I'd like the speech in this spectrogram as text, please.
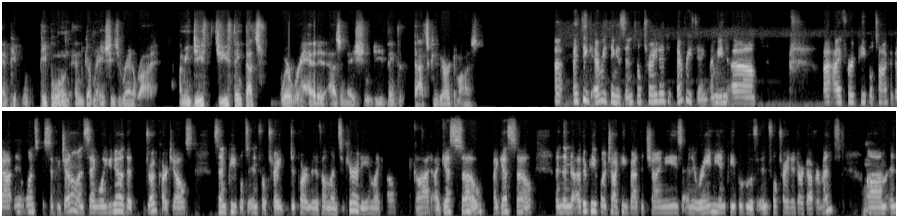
And people, people and, and government agencies ran awry. I mean, do you, do you think that's where we're headed as a nation? Do you think that that's going to be our demise? Uh, I think everything is infiltrated. Everything. I mean, um, I, have heard people talk about one specific gentleman saying, "Well, you know that drug cartels send people to infiltrate Department of Homeland Security." I'm like, "Oh God, I guess so. I guess so." And then other people are talking about the Chinese and Iranian people who have infiltrated our government. Hmm. Um, and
